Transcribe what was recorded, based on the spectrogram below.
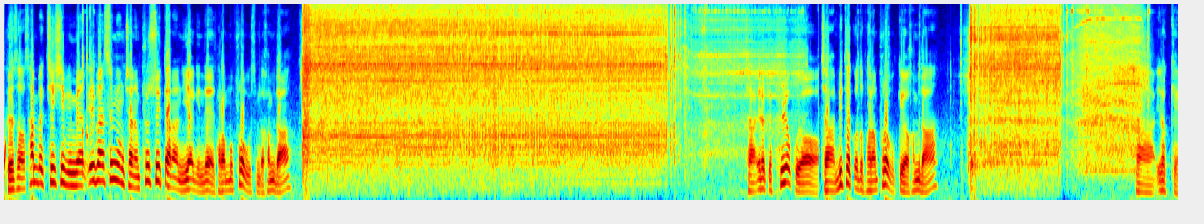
그래서 370이면 일반 승용차는 풀 수 있다는 이야기인데 바로 한번 풀어보겠습니다. 갑니다. 자 이렇게 풀렸고요. 자 밑에 것도 바로 한번 풀어볼게요. 갑니다 자 이렇게.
